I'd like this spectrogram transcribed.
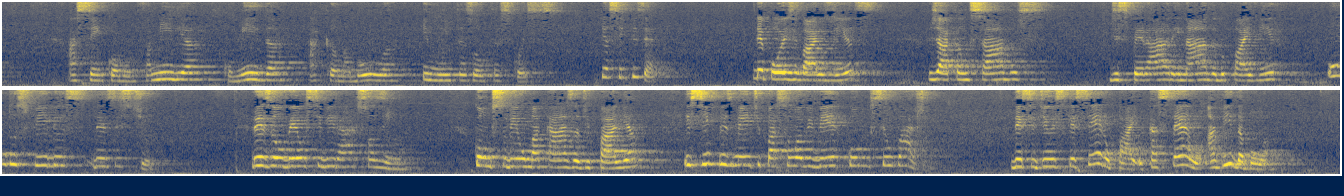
assim como família, comida, a cama boa e muitas outras coisas. E assim fizeram. Depois de vários dias, já cansados de esperar e nada do pai vir, um dos filhos desistiu. Resolveu se virar sozinho. Construiu uma casa de palha e simplesmente passou a viver como selvagem. Decidiu esquecer o pai, o castelo, a vida boa.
